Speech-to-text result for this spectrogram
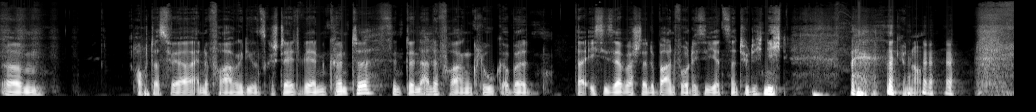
Ähm, auch das wäre eine Frage, die uns gestellt werden könnte. Sind denn alle Fragen klug? Aber da ich sie selber stelle, beantworte ich sie jetzt natürlich nicht. genau.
